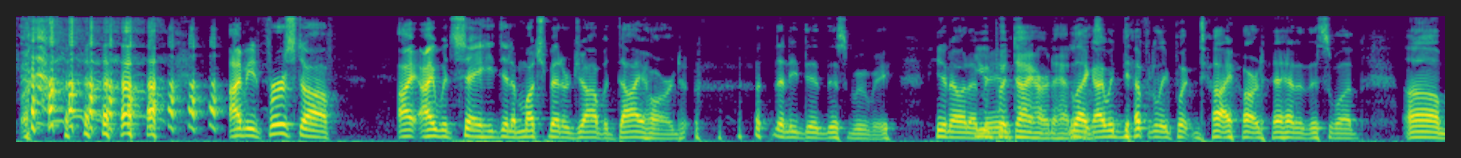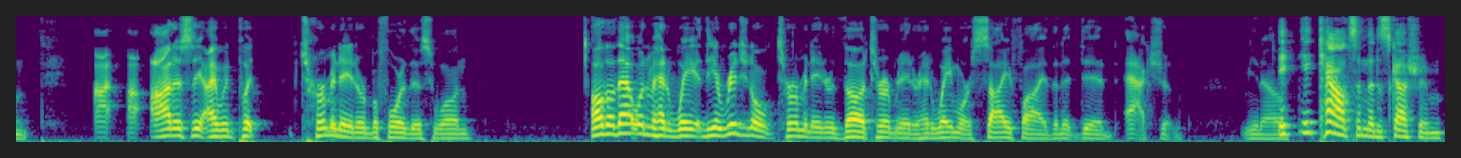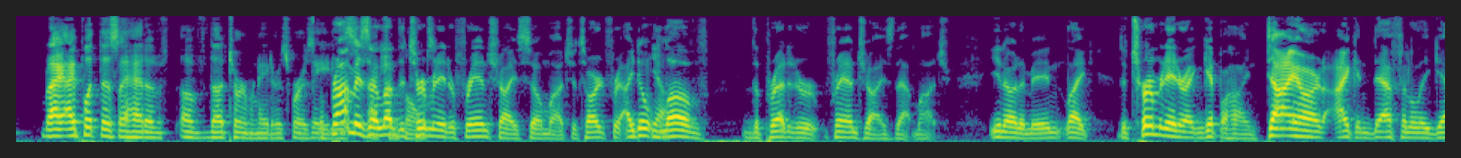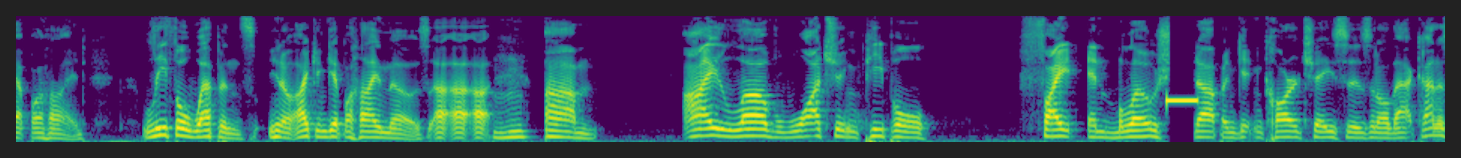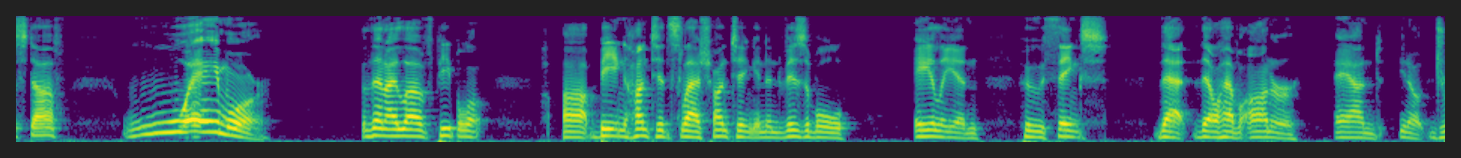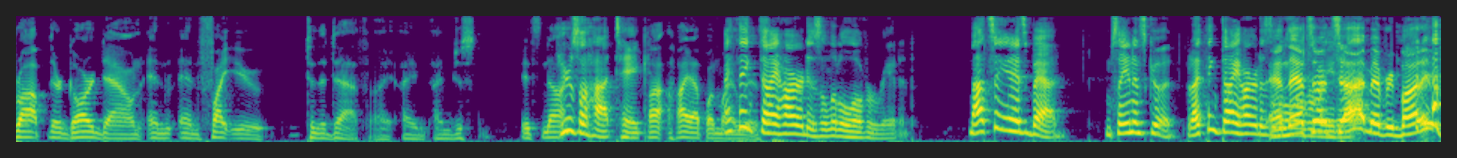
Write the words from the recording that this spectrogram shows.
I mean, first off, I, I would say he did a much better job with Die Hard than he did this movie. You know what I mean? You'd put Die Hard ahead of like. I would definitely put Die Hard ahead of this one. Um, I, I, honestly, I would put Terminator before this one. Although that one had way the original Terminator, the Terminator, had way more sci-fi than it did action. You know, It, it counts in the discussion, but I, I put this ahead of, of the Terminator as far as 80s. The problem is, I love the films. Terminator franchise so much. It's hard for I don't Yeah. love the Predator franchise that much. You know what I mean? Like the Terminator, I can get behind. Die Hard, I can definitely get behind. Lethal Weapons, you know, I can get behind those. Uh, uh, uh, Um, I love watching people fight and blow shit up and getting car chases and all that kind of stuff. Way more than I love people uh, being hunted slash hunting an invisible alien who thinks that they'll have honor and you know drop their guard down and and fight you to the death. I, I I'm just it's not Here's a hot take. hi- high up on my I think list. Die Hard is a little overrated. Not saying it's bad. I'm saying it's good, but I think Die Hard is a and that's our time, everybody.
